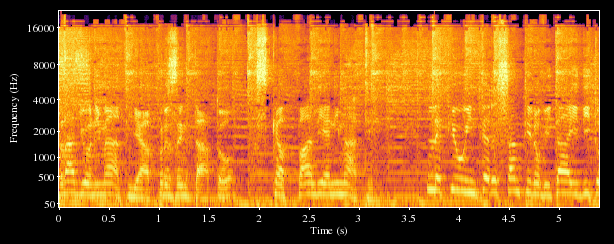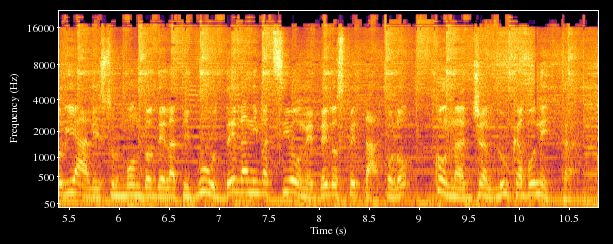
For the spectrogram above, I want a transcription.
Radio Animati ha presentato Scaffali Animati. Le più interessanti novità editoriali sul mondo della TV, dell'animazione e dello spettacolo con Gianluca Bonetta.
